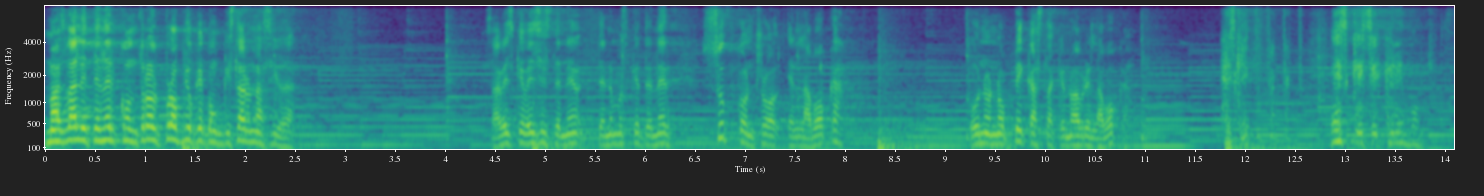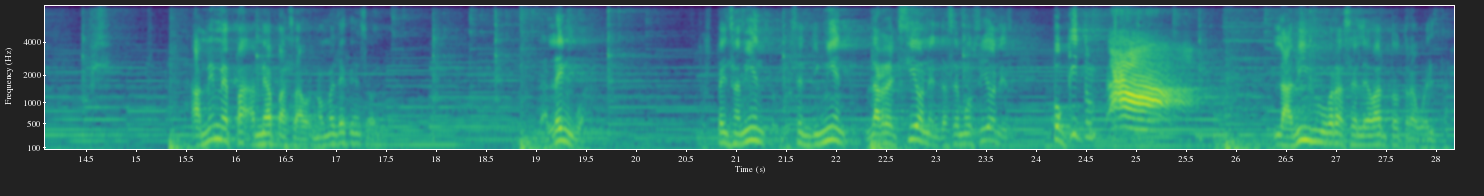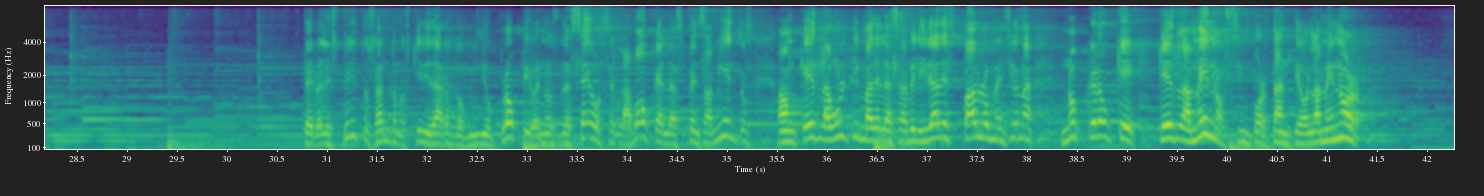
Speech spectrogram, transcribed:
Más vale tener control propio que conquistar una ciudad. ¿Sabes que a veces tenemos que tener subcontrol en la boca? Uno no peca hasta que no abre la boca. Es que, es que se cree mucho. A mí me, me ha pasado, no me dejen solo. La lengua, los pensamientos, los sentimientos, las reacciones, las emociones. Poquito, ¡ah! la víbora se levanta otra vuelta. Pero el Espíritu Santo nos quiere dar dominio propio en los deseos, en la boca, en los pensamientos. Aunque es la última de las habilidades, Pablo menciona, no creo que, que es la menos importante o la menor.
